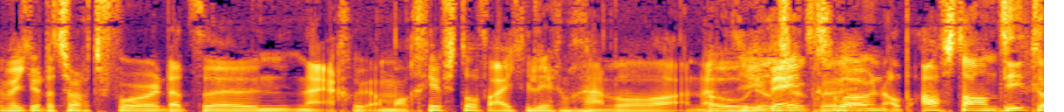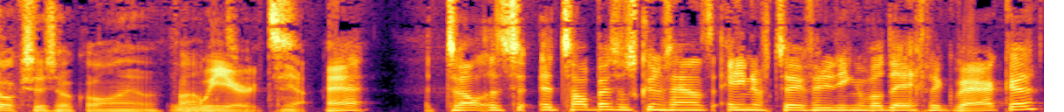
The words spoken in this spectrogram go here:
weet je, dat zorgt ervoor dat, nou ja, goed, allemaal gifstof uit je lichaam gaan. Nou, Oh, dus je weet gewoon op afstand Detox is ook al heel weird. Ja. Hè? Terwijl het, het zou best wel eens kunnen zijn dat één of twee van die dingen wel degelijk werken.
